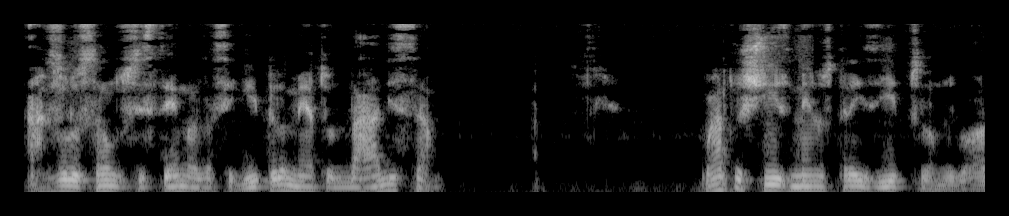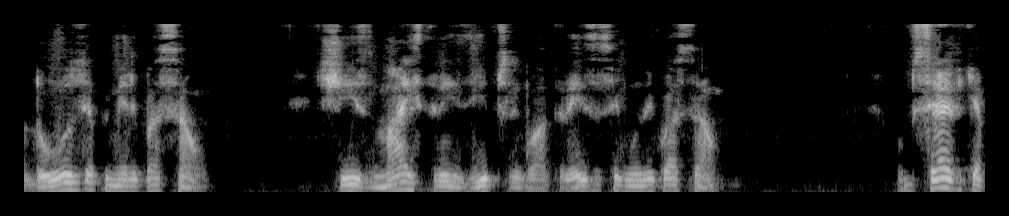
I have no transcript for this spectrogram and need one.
a resolução dos sistemas a seguir pelo método da adição. 4x menos 3y igual a 12, a primeira equação. x mais 3y igual a 3, a segunda equação. Observe que a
